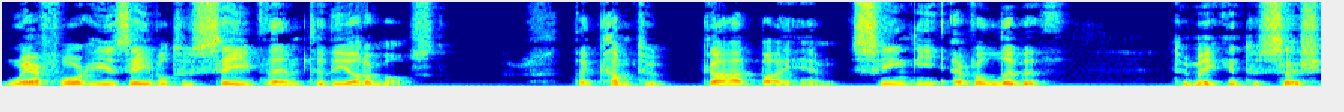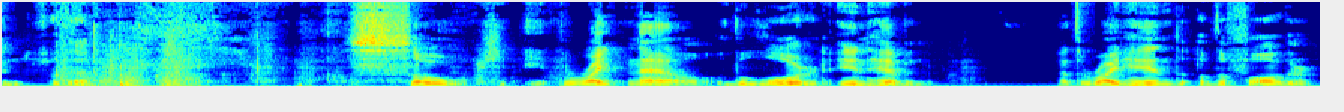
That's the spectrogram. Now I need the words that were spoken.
Wherefore he is able to save them to the uttermost that come to God by him, seeing he ever liveth to make intercession for them. So, he, right now, the Lord in heaven, at the right hand of the Father,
